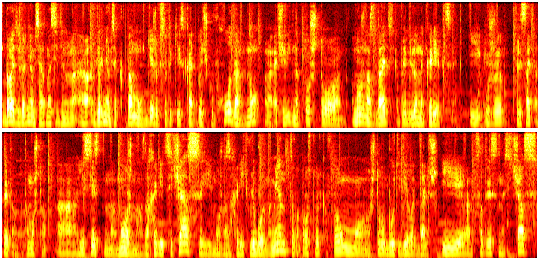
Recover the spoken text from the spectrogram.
Давайте вернемся относительно, э, вернемся к тому, где же все-таки искать точку входа. Ну, э, очевидно то, что нужно ждать определенной коррекции и уже плясать от этого, потому что, э, естественно, можно заходить сейчас и можно заходить в любой момент. Вопрос только в том, что вы будете делать дальше. И, соответственно, сейчас,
